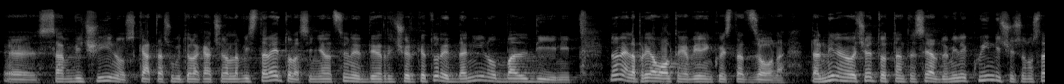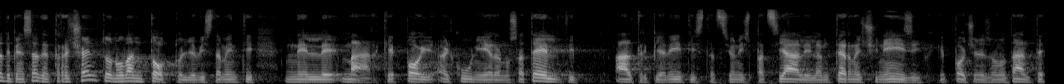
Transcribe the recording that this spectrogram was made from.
eh, San Vicino, scatta subito la caccia dall'avvistamento, la segnalazione del ricercatore Danilo Baldini. Non è la prima volta che avviene in questa zona. Dal 1986 al 2015 sono stati pensate 398 gli avvistamenti nelle Marche, poi alcuni erano satelliti, altri pianeti, stazioni spaziali, lanterne cinesi, perché poi ce ne sono tante,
